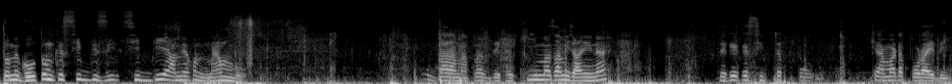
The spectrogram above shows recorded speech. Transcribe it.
তো আমি গৌতমকে সিপ দিছি সিপ দিয়ে আমি এখন নামবো। দাঁড়ান আপনার দেখাই, কী মাছ আমি জানি না। দেখে একে সিপটা ক্যামেরাটা পড়াই দিই।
